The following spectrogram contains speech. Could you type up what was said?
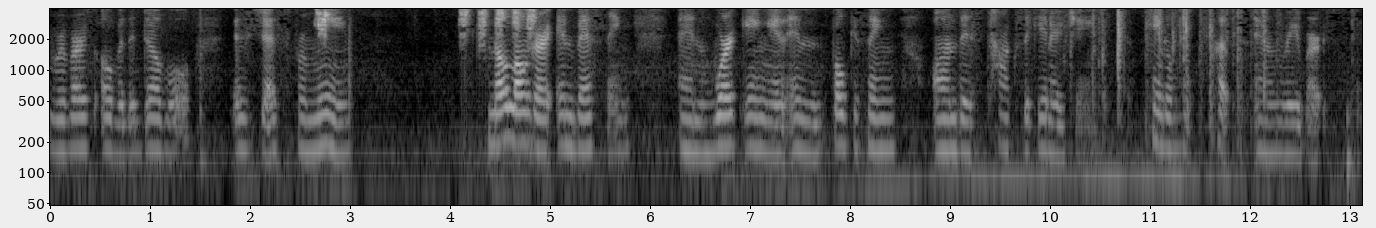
reverse over the double, is just for me no longer investing and working and, and focusing on this toxic energy. King of Cups in reverse.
